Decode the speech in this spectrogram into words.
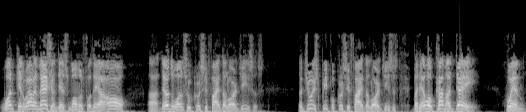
One can well imagine this moment, for they are all, uh, they're the ones who crucified the Lord Jesus. The Jewish people crucified the Lord Jesus, but there will come a day when,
